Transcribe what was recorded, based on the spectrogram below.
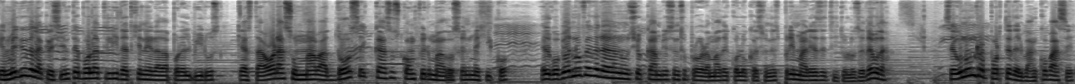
que en medio de la creciente volatilidad generada por el virus, que hasta ahora sumaba 12 casos confirmados en México, el gobierno federal anunció cambios en su programa de colocaciones primarias de títulos de deuda. Según un reporte del Banco Base,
